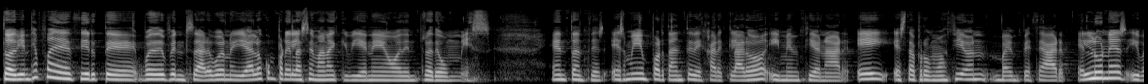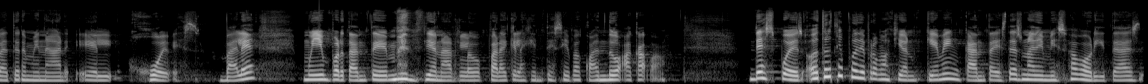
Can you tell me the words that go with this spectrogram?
tu audiencia puede decirte, puede pensar, bueno, ya lo compraré la semana que viene o dentro de un mes. Entonces, es muy importante dejar claro y mencionar, hey, esta promoción va a empezar el lunes y va a terminar el jueves, ¿vale? Muy importante mencionarlo para que la gente sepa cuándo acaba. Después, otro tipo de promoción que me encanta, esta es una de mis favoritas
